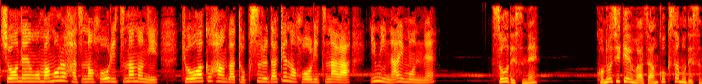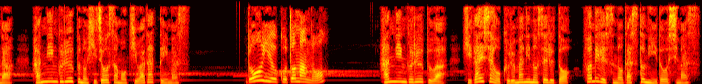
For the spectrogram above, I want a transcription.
少年を守るはずの法律なのに、凶悪犯が得するだけの法律なら意味ないもんね。そうですね。この事件は残酷さもですが、犯人グループの非常さも際立っています。どういうことなの？犯人グループは、被害者を車に乗せると、ファミレスのガストに移動します。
